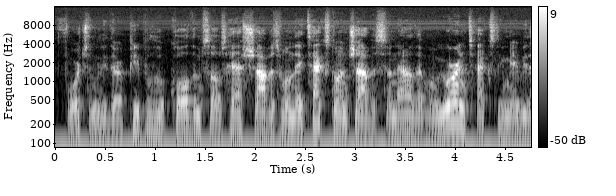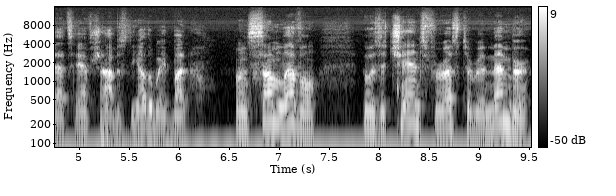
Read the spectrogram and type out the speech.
Fortunately, there are people who call themselves half Shabbos when they text on Shabbos. So now that when we weren't texting, maybe that's half Shabbos the other way. But on some level, it was a chance for us to remember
